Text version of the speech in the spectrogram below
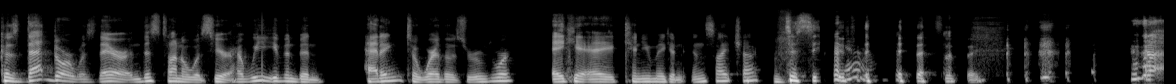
Because that door was there and this tunnel was here. Have we even been heading to where those rooms were? AKA, can you make an insight check to see if, Yeah. if that's the thing?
